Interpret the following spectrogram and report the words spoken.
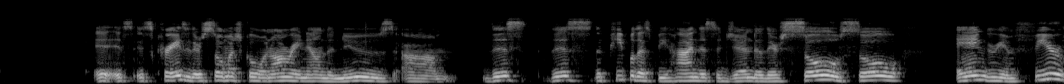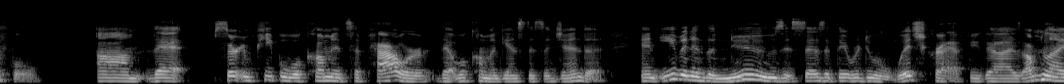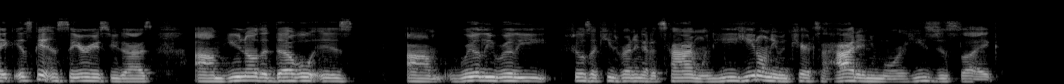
it's, it's crazy. There's so much going on right now in the news. Um, this this the people that's behind this agenda they're so so angry and fearful um, that certain people will come into power that will come against this agenda and even in the news it says that they were doing witchcraft you guys i'm like it's getting serious you guys um, you know the devil is um, really really feels like he's running out of time when he he don't even care to hide anymore he's just like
